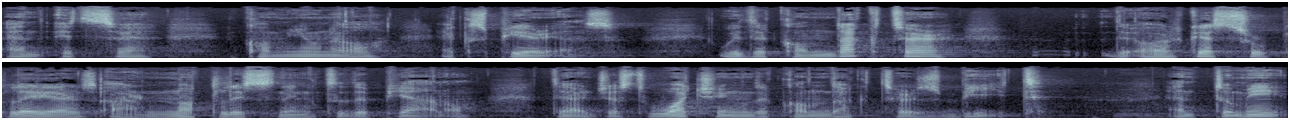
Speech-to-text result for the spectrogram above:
and it's a communal experience. With the conductor, the orchestral players are not listening to the piano, they are just watching the conductor's beat. And to me,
